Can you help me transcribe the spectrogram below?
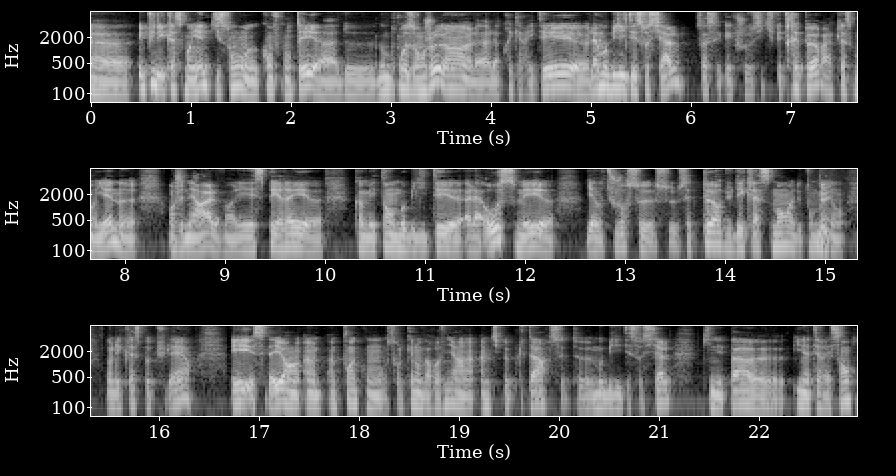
Euh, et puis des classes moyennes qui sont euh, confrontées à de nombreux enjeux, hein, la, la, précarité, euh, la mobilité sociale. Ça, c'est quelque chose aussi qui fait très peur à la classe moyenne. en général, on les espérer comme étant en mobilité à la hausse, mais il y a toujours ce, ce, cette peur du déclassement et de tomber dans, dans, les classes populaires. Et c'est d'ailleurs un, un, point sur lequel on va revenir un, un, petit peu plus tard, cette mobilité sociale qui n'est pas inintéressante.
